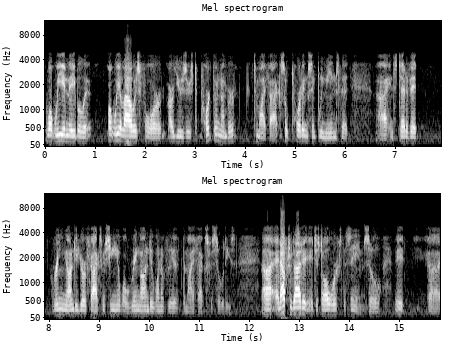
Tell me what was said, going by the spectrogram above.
what we enable, it, what we allow is for our users to port their number to MyFax. So porting simply means that uh, instead of it ringing onto your fax machine, it will ring onto one of the, the MyFax facilities. Uh, and after that, it, it, just all works the same. So it, uh,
